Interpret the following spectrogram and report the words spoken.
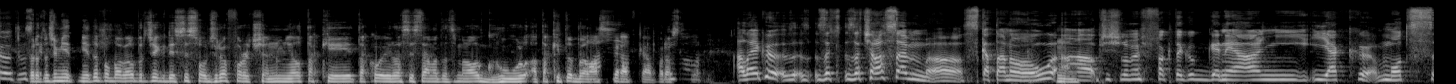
protože mě, mě, to pobavilo, protože kdysi Soldier of Fortune měl taky takovýhle systém a ten se jmenoval Ghoul a taky to byla zkrátka prostě. No. Ale jako zač, začala jsem uh, s katanou hmm. a přišlo mi fakt jako geniální, jak moc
